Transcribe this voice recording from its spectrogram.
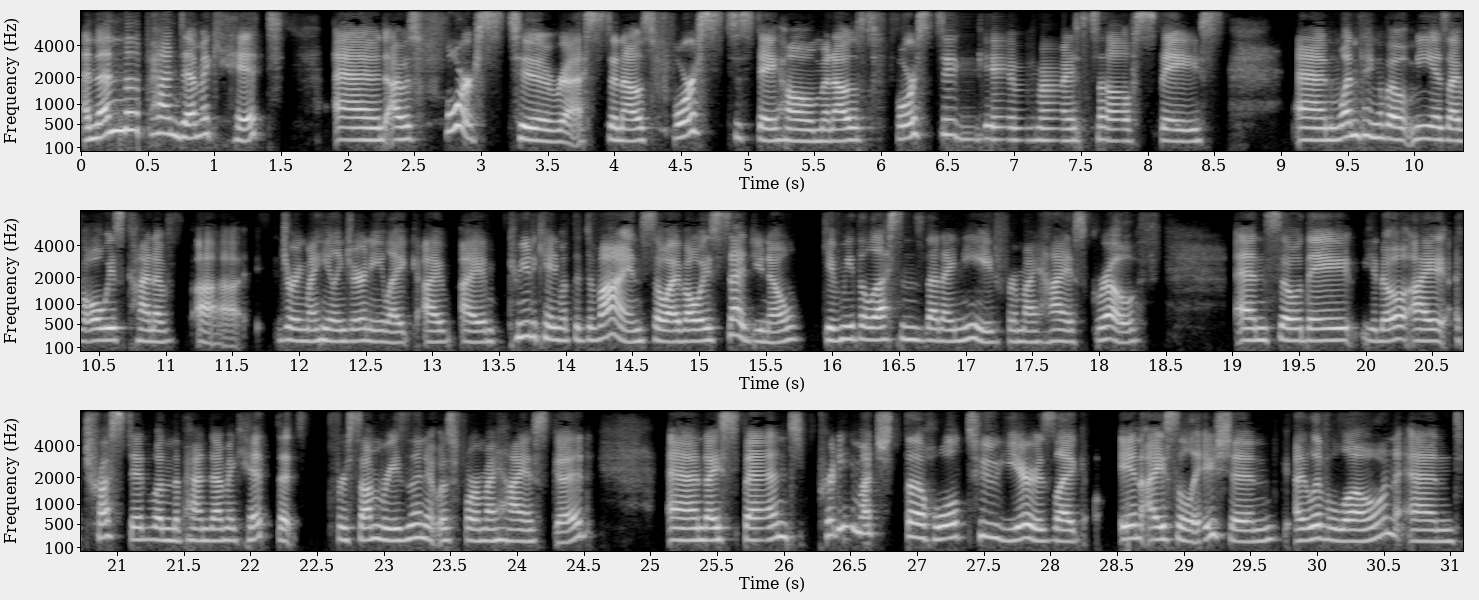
And then the pandemic hit and I was forced to rest and I was forced to stay home and I was forced to give myself space and one thing about me is I've always kind of uh, during my healing journey, like I I am communicating with the divine. So I've always said, you know, give me the lessons that I need for my highest growth. And so they, you know, I trusted when the pandemic hit that for some reason it was for my highest good. And I spent pretty much the whole two years like in isolation. I live alone and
